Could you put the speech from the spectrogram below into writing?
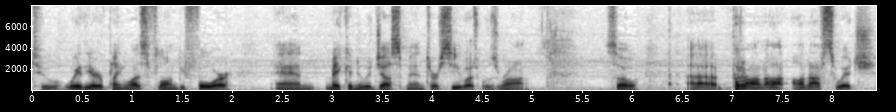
to where the airplane was flown before and make a new adjustment or see what was wrong. So uh, put it on on-off switch,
